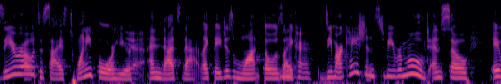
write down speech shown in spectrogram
zero to size 24 here. Yeah. And that's that. Like they just want those like Okay. demarcations to be removed. And so it,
